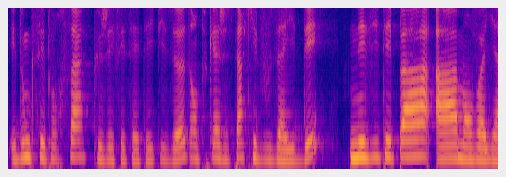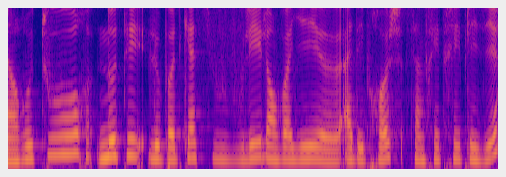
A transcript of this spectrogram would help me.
Et donc c'est pour ça que j'ai fait cet épisode. En tout cas, j'espère qu'il vous a aidé. N'hésitez pas à m'envoyer un retour, notez le podcast si vous voulez, l'envoyer euh, à des proches, ça me ferait très plaisir.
